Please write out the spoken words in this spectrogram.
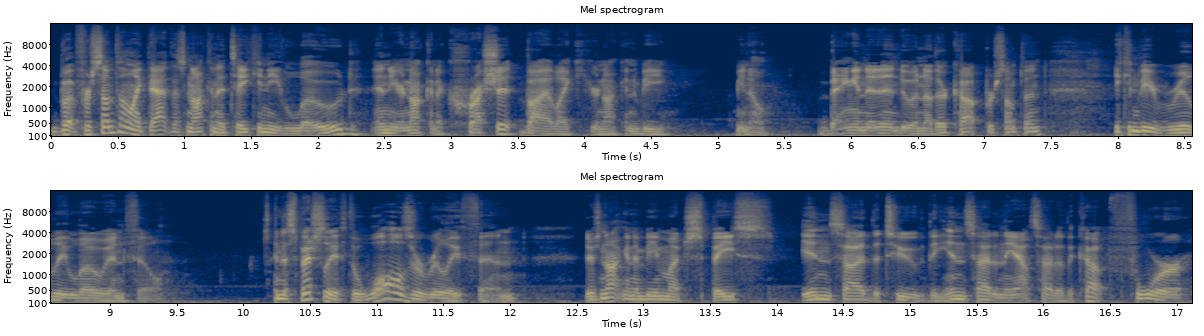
but for something like that, that's not going to take any load, and you're not going to crush it by like you're not going to be, you know, banging it into another cup or something, it can be really low infill. And especially if the walls are really thin, there's not going to be much space inside the two, the inside and the outside of the cup for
